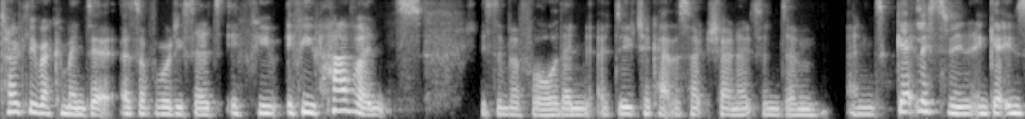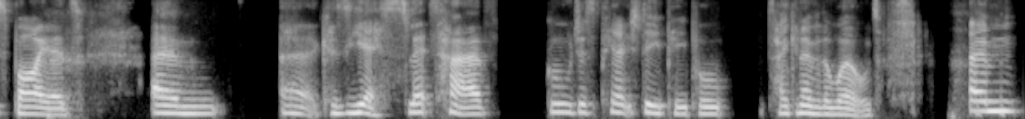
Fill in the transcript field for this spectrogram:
totally recommend it. As I've already said, if you, if you haven't listened before, then uh, do check out the show notes and, um, and get listening and get inspired. Um, uh, cause yes, let's have gorgeous PhD people taking over the world. Um,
